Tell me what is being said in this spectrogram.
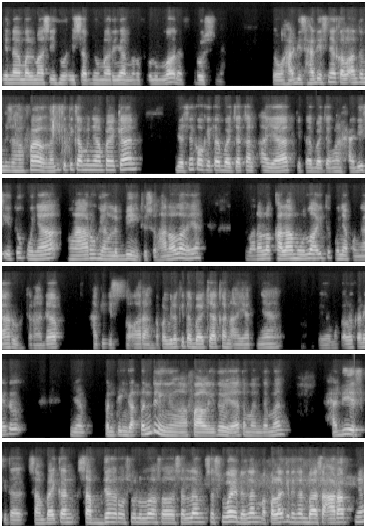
inamal masihu Isa bin Maryam Rasulullah dan seterusnya. So, hadis-hadisnya kalau antum bisa hafal, nanti ketika menyampaikan biasanya kalau kita bacakan ayat, kita bacakan hadis itu punya pengaruh yang lebih itu subhanallah ya. Subhanallah kalamullah itu punya pengaruh terhadap hati seseorang. Apabila kita bacakan ayatnya, ya maka karena itu ya penting nggak penting yang hafal itu ya teman-teman. Hadis kita sampaikan sabda Rasulullah SAW sesuai dengan apalagi dengan bahasa Arabnya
